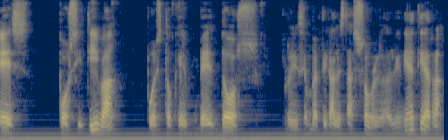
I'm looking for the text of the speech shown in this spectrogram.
es positiva, puesto que B2, proyección vertical, está sobre la línea de tierra,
